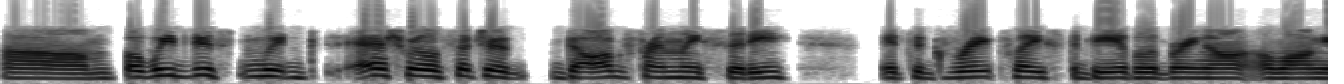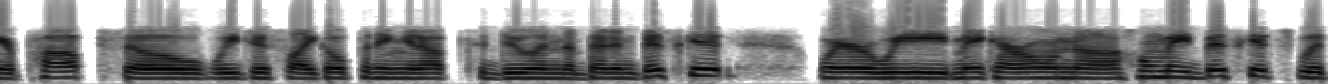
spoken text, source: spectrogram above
Um, but we just we Asheville is such a dog friendly city. It's a great place to be able to bring on, along your pup. So we just like opening it up to doing the bed and biscuit, where we make our own uh, homemade biscuits with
